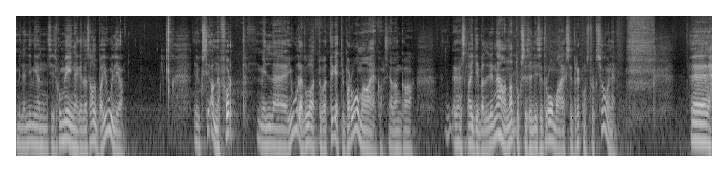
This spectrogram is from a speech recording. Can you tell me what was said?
mille nimi on siis rumeenia keeles Alba Julia. ja üks sealne fort mille juured ulatuvad tegelikult juba Rooma aega, seal on ka ühe slaidi peal oli näha natukese selliseid Rooma-aegseid rekonstruktsioone eh,.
